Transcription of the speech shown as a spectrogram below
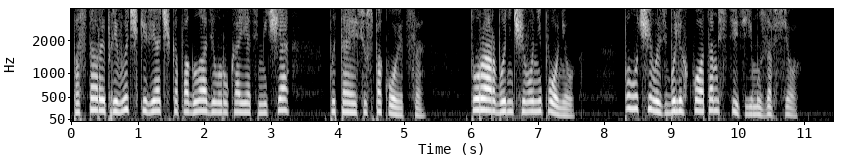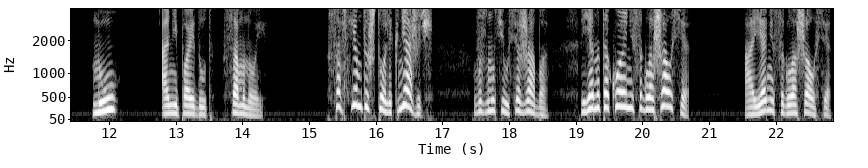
По старой привычке Вячка погладил рукоять меча, пытаясь успокоиться. Турар бы ничего не понял — Получилось бы легко отомстить ему за все. Ну, они пойдут со мной. Совсем ты что ли, княжич? Возмутился жаба. Я на такое не соглашался. А я не соглашался,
